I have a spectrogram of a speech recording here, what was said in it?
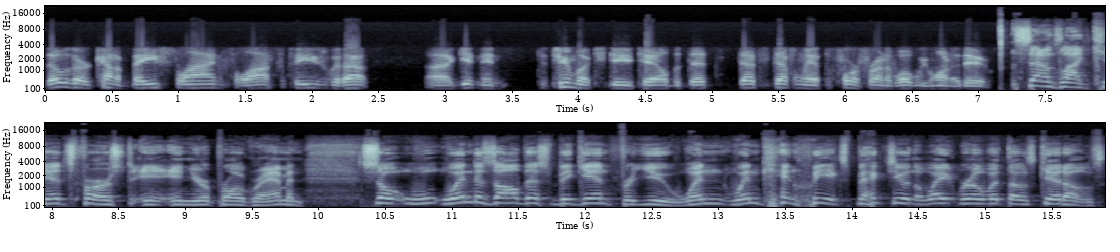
those are kind of baseline philosophies without uh, getting in too much detail, but that that's definitely at the forefront of what we want to do. Sounds like kids first in, in your program, and so when does all this begin for you? When when can we expect you in the weight room with those kiddos?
